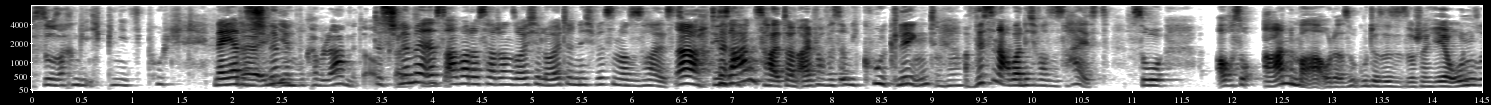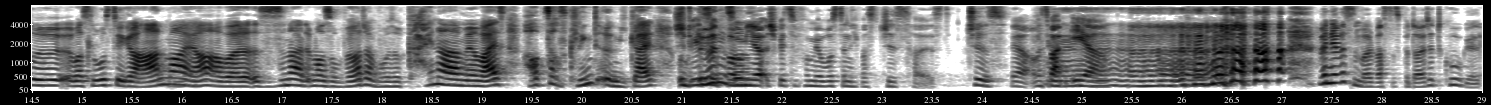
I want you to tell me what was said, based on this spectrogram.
so Sachen wie ich bin jetzt pusht Naja, das äh, in Schlimme, ihren Vokabular mit Das. Schlimme ist aber, dass halt dann solche Leute nicht wissen, was es heißt. Ah. Die sagen es halt dann einfach, was irgendwie cool klingt, Mhm. wissen aber nicht, was es heißt. So, auch so Anma oder so. Gut, das ist jetzt wahrscheinlich eher unsere was lustige Anma, ja, aber es sind halt immer so Wörter, wo so keiner mehr weiß. Hauptsache es klingt irgendwie geil. Und so von ein- mir, Spezi von mir wusste nicht, was Jizz heißt. Tschüss. Ja, und es war ein Er. Wenn ihr wissen wollt, was das bedeutet, googelt.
